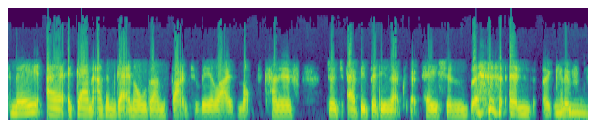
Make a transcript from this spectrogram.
to me. Uh, again, as I'm getting older, I'm starting to realize not to kind of judge everybody's expectations and uh, kind mm. of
